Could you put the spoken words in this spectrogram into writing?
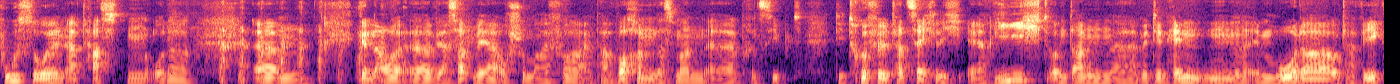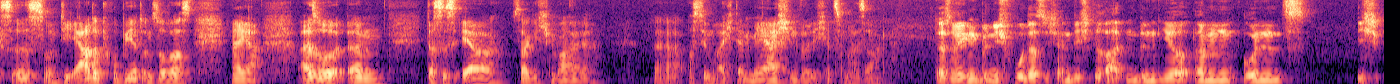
Fußsohlen ertasten oder ähm, genau, äh, das hatten wir ja auch schon mal vor ein paar Wochen, dass man äh, im Prinzip die Trüffel tatsächlich riecht und dann äh, mit den Händen im Moder unterwegs ist und die Erde probiert und sowas. Naja, also ähm, das ist eher, sage ich mal, äh, aus dem Reich der Märchen, würde ich jetzt mal sagen. Deswegen bin ich froh, dass ich an dich geraten bin hier ähm, und ich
